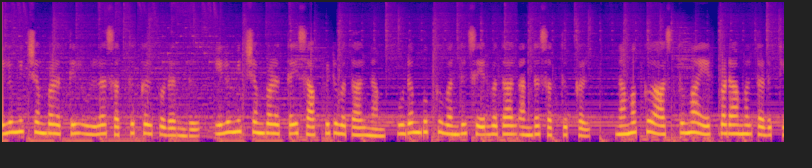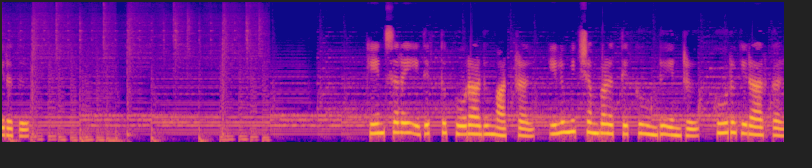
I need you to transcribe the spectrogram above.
எலுமிச்சம்பழத்தில் உள்ள சத்துக்கள் தொடர்ந்து எலுமிச்சம்பழத்தை சாப்பிடுவதால் நம் உடம்புக்கு வந்து சேர்வதால் அந்த சத்துக்கள் நமக்கு ஆஸ்துமா ஏற்படாமல் தடுக்கிறது. கேன்சரை எதிர்த்து போராடும் ஆற்றல் எலுமிச்சம்பழத்திற்கு உண்டு என்று கூறுகிறார்கள்.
